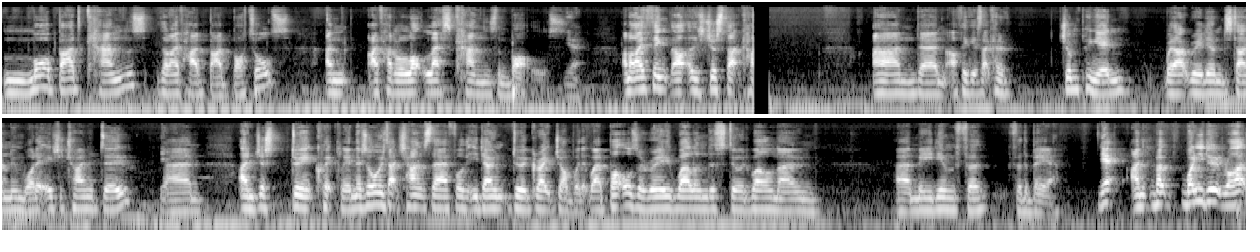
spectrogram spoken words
more bad cans than I've had bad bottles, and I've had a lot less cans than bottles. yeah. And I think that is just that kind and um, I think it's that kind of jumping in without really understanding what it is you're trying to do. Yeah. Um, and just doing it quickly, and there's always that chance, therefore, that you don't do a great job with it. Where bottles are really well understood, well known uh, medium for, for the beer, Yeah. and but when you do it right,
